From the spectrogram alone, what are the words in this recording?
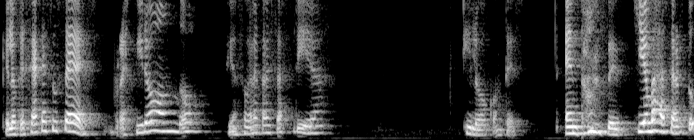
Que lo que sea que sucede, respiro hondo, pienso con la cabeza fría, y luego contesto. Entonces, ¿quién vas a ser tú?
